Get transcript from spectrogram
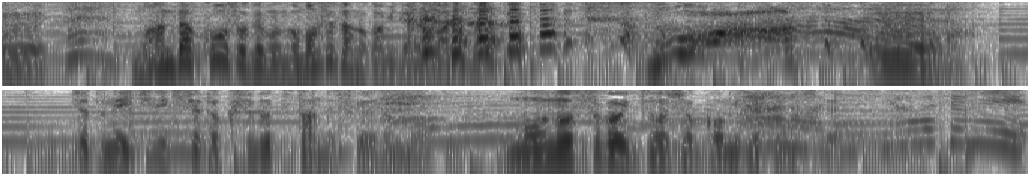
ええ。マンダ酵素でも飲ませたのかみたいな感じになって。うわーええちょっとね一時期ちょっとくすぶってたんですけれどもものすごい増殖を見せてまして。幸せに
